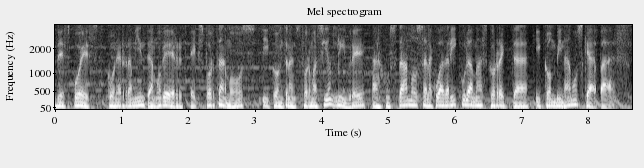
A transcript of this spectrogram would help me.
Después, con herramienta mover, exportamos, y con transformación libre, ajustamos a la cuadrícula más correcta, y combinamos capas.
